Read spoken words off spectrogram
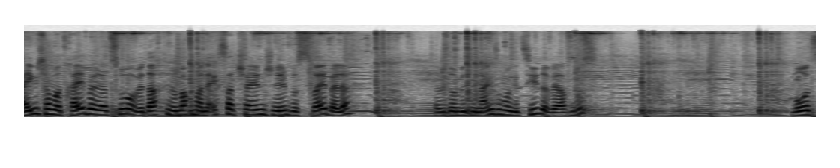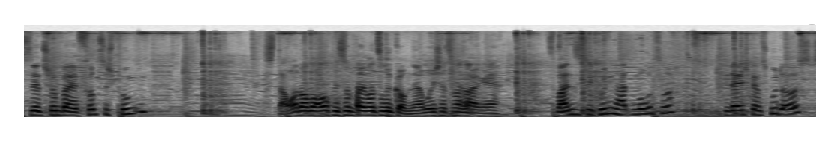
eigentlich haben wir drei Bälle dazu, aber wir dachten, wir machen mal eine extra Challenge, nehmen bloß zwei Bälle, damit man ein bisschen langsamer gezielter werfen muss. Moritz ist jetzt schon bei 40 Punkten. das dauert aber auch, bis wir bald mal zurückkommen, ne? muss ich jetzt mal sagen. Ey. 20 Sekunden hat Moritz noch. Sieht eigentlich ganz gut aus.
